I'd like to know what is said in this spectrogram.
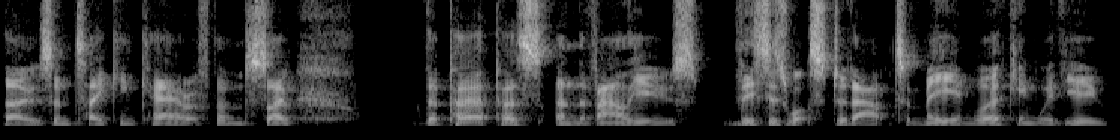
those and taking care of them. So the purpose and the values. This is what stood out to me in working with you.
